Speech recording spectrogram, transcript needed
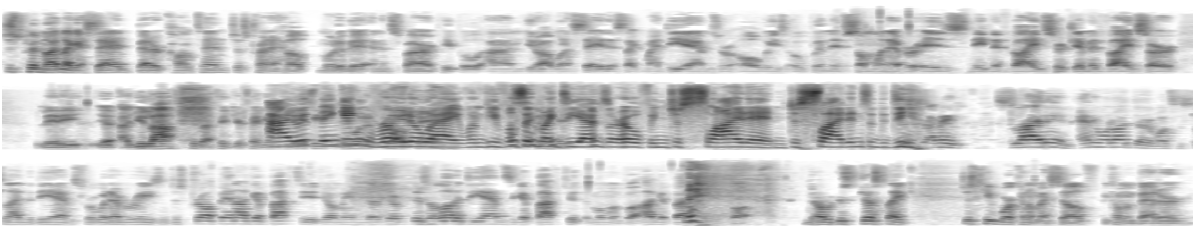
just putting out, like I said, better content, just trying to help motivate and inspire people. And, you know, I want to say this like, my DMs are always open if someone ever is needing advice or gym advice or lady. Yeah, uh, you laugh because I think you're thinking. I was thinking right drop in. away when people say my DMs are open, just slide in, just slide into the DM. I mean, slide in. Anyone out there who wants to slide in the DMs for whatever reason, just drop in. I'll get back to you. Do you know what I mean? There, there- there's a lot of DMs to get back to at the moment, but I'll get back to you. But no, just just like just keep working on myself, becoming better,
